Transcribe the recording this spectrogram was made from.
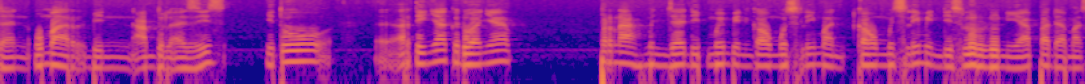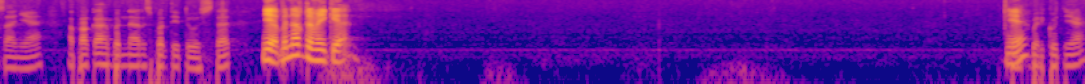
dan Umar bin Abdul Aziz itu uh, artinya keduanya pernah menjadi pemimpin kaum musliman kaum muslimin di seluruh dunia pada masanya Apakah benar seperti itu Ustaz? Ya benar demikian. Ya. Berikutnya,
